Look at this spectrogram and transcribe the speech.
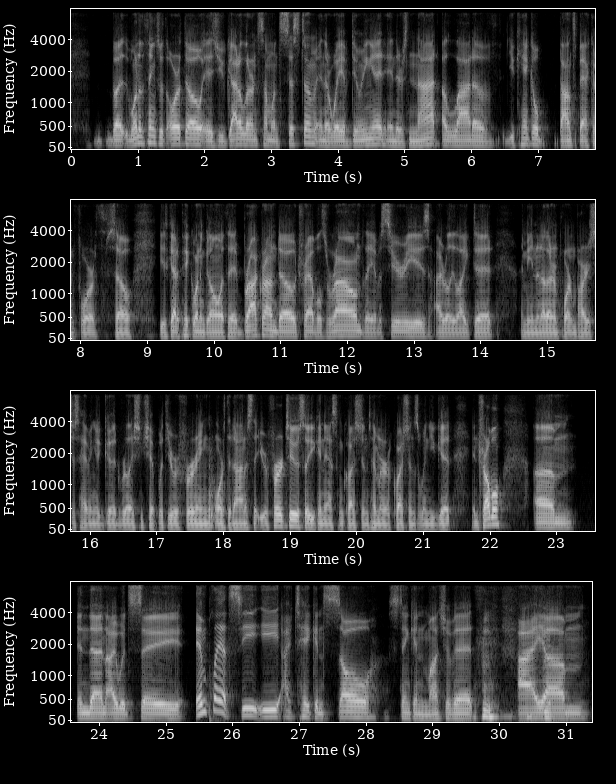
but one of the things with ortho is you've got to learn someone's system and their way of doing it, and there's not a lot of you can't go bounce back and forth. So you just got to pick one and go with it. Brock Rondeau travels around. They have a series. I really liked it. I mean, another important part is just having a good relationship with your referring orthodontist that you refer to, so you can ask him questions, him or questions when you get in trouble. Um, and then I would say implant CE. I've taken so stinking much of it. I um,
